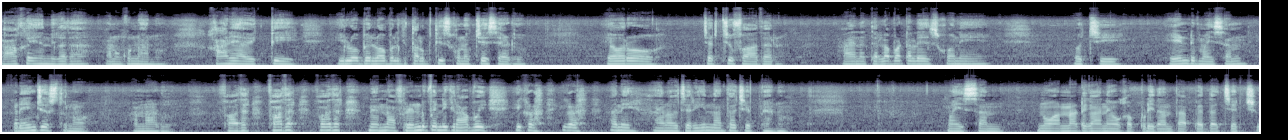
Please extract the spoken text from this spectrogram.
లాక్ అయ్యింది కదా అనుకున్నాను. కానీ ఆ వ్యక్తి ఈ లోపల లోపలికి తలుపు తీసుకొని వచ్చేసాడు ఎవరో చర్చ్ ఫాదర్ ఆయన తెల్ల బట్టలు వేసుకొని వచ్చి ఏంటి మై సన్ ఇక్కడ ఏం చేస్తున్నావు? అన్నాడు. ఫాదర్ ఫాదర్ ఫాదర్ నేను నా ఫ్రెండ్ పెళ్ళికి రాబోయి ఇక్కడ ఇక్కడ అని ఆయనకు జరిగిందంతా చెప్పాను. మై సన్ నువ్వు అన్నట్టుగానే ఒకప్పుడు ఇదంతా పెద్ద చర్చ్.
